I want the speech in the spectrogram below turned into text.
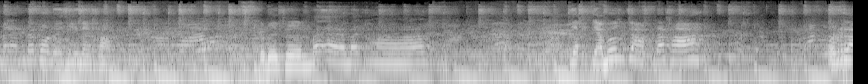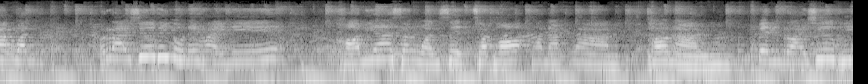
แม่แอนด้านบนเวทีหน่อยค่ะก็ได้เชิญแม่แอนนะคะ อย่าอย่าเพิ่งจับนะคะ รางวัลรายชื่อที่อยู่ในไหนี้ ขออนุญาตสงวนสิทธิ์เฉพาะพนักงาน เท่านั้นเป็นรายชื่อพิ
